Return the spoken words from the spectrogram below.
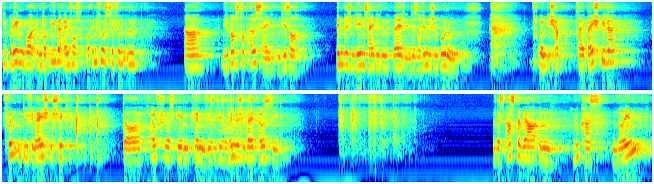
die Überlegung war in der Bibel einfach ein paar Infos zu finden, äh, wie wird es dort aussehen in dieser himmlischen, jenseitigen Welt, in dieser himmlischen Wohnung. Und ich habe drei Beispiele gefunden, die vielleicht ein Stück der Aufschluss geben können, wie es in dieser himmlischen Welt aussieht. Und das erste wäre in Lukas 9,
